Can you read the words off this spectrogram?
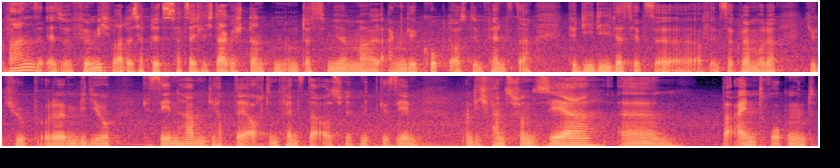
Wahnsinn, also für mich war das, ich habe jetzt tatsächlich da gestanden und das mir mal angeguckt aus dem Fenster. Für die, die das jetzt äh, auf Instagram oder YouTube oder im Video gesehen haben, die habt ihr ja auch den Fensterausschnitt mitgesehen. Und ich fand es schon sehr äh, beeindruckend,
